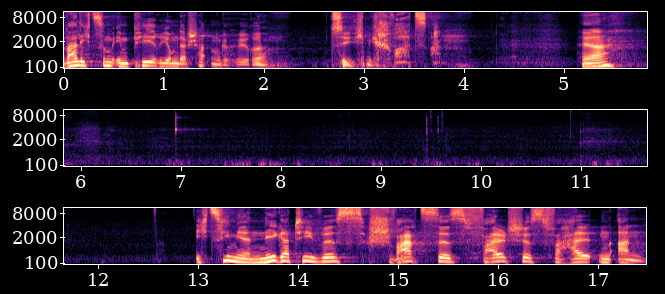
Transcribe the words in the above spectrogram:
weil ich zum Imperium der Schatten gehöre, ziehe ich mich schwarz an. Ja? Ich ziehe mir negatives, schwarzes, falsches Verhalten an.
